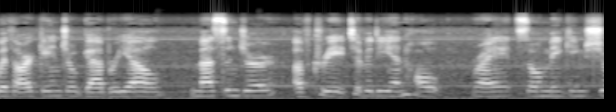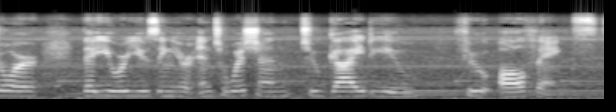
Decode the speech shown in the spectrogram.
with Archangel Gabriel, messenger of creativity and hope right? So making sure that you are using your intuition to guide you through all things.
